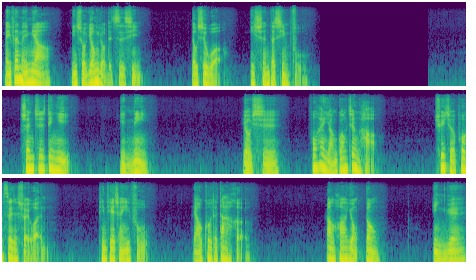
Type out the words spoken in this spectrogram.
每分每秒，你所拥有的自信，都是我。一生的幸福。深知定义，隐匿。有时风和阳光正好，曲折破碎的水纹，拼贴成一幅辽阔的大河，让花涌动，隐约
